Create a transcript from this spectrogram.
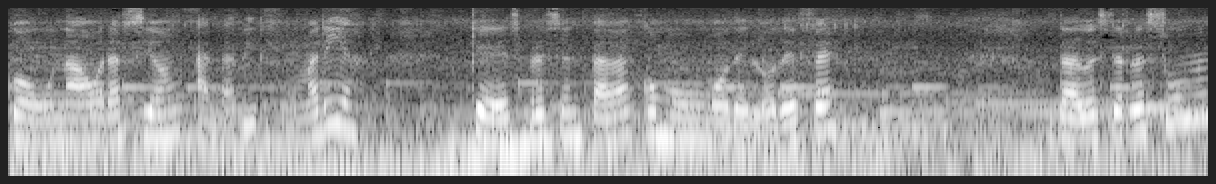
con una oración a la Virgen María, que es presentada como un modelo de fe. Dado este resumen,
